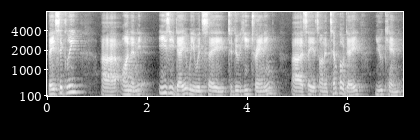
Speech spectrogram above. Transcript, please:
basically uh, on an easy day, we would say to do heat training, uh, say it's on a tempo day, you can,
